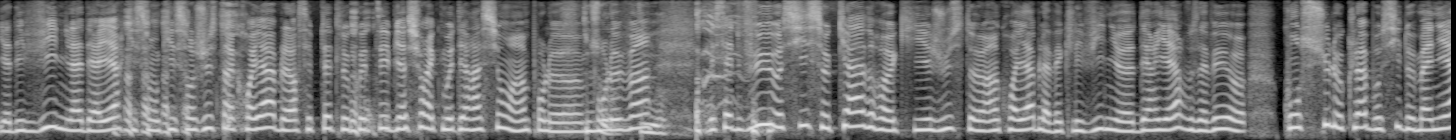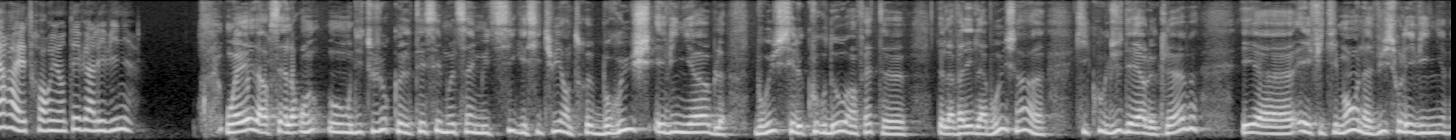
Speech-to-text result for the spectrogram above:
Il y a des vignes là derrière qui sont qui sont juste incroyables. Alors c'est peut-être le côté bien sûr avec modération hein, pour le pour le vin, mais cette vue aussi, ce cadre qui est juste incroyable avec les vignes derrière. Vous avez euh, conçu le club aussi de manière à être orienté vers les vignes? Oui, alors, on, dit toujours que le TC Molsheim-Mutzig est situé entre Bruche et Vignoble. Bruche, c'est le cours d'eau en fait euh, de la vallée de la Bruche, hein, euh, qui coule juste derrière le club. Euh, et, effectivement, on a vu sur les vignes.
